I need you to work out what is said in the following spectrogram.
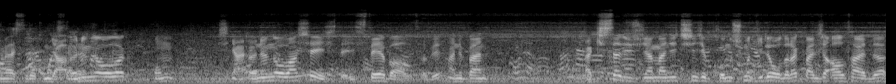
üniversitede okumak Ya isteyenlere? önemli olan onun yani önemli olan şey işte isteğe bağlı tabii. Hani ben ya kişisel düşüncem bence Çince konuşma dili olarak bence 6 ayda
